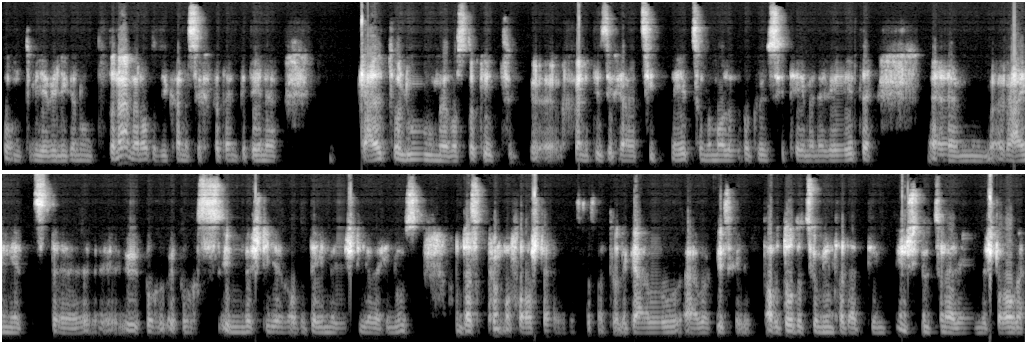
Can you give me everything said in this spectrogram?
und jeweiligen Unternehmen, oder, die können sich dann bei denen Geldvolumen, was da gibt, äh, können die sich ja Zeit nehmen, um mal über gewisse Themen reden. Ähm, rein jetzt äh, über, über das Investieren oder Deinvestieren hinaus. Und das könnte man vorstellen, dass das natürlich auch, auch etwas hilft. Aber dazu müssen halt auch die institutionellen Investoren,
